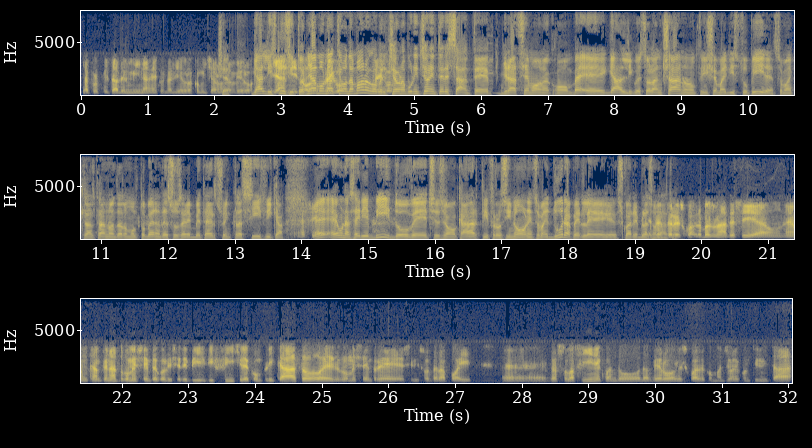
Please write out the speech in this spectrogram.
la proprietà del Milan, ecco da lì allora cominciarono certo. davvero Galli scusi, torniamo un attimo da Monaco prego. perché c'è una punizione interessante, grazie Monaco. Beh, eh, Galli, questo Lanciano non finisce mai di stupire, insomma anche l'altro anno è andato molto bene, adesso sarebbe terzo in classifica, eh sì. è, è, una Serie B dove ci sono Carpi, Frosinone, insomma è dura per le squadre blasonate. Per, per le squadre blasonate sì, è un, è un, campionato come sempre quello di Serie B difficile, complicato e come sempre si risolverà poi eh, verso la fine quando davvero le squadre con maggiore continuità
